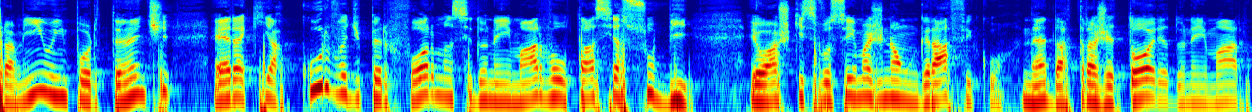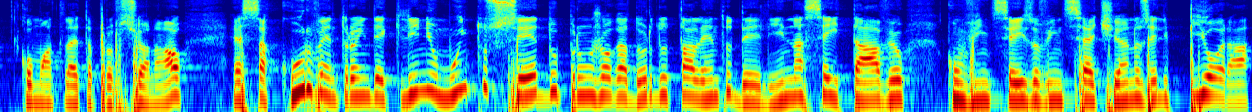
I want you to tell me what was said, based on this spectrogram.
Para mim, o importante era que a curva de performance do Neymar voltasse a subir. Eu acho que se você imaginar um gráfico né, da trajetória do Neymar como atleta profissional, essa curva entrou em declínio muito cedo para um jogador do talento dele. Inaceitável, com 26 ou 27 anos, ele piorar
